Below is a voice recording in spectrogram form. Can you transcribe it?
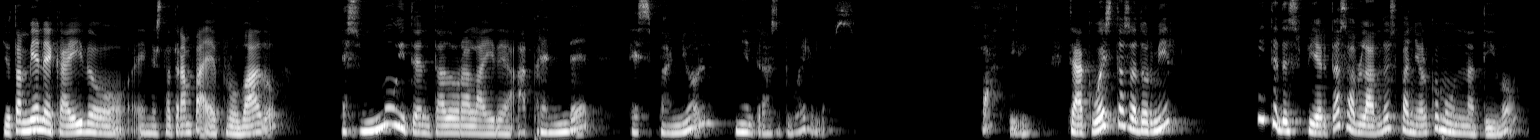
yo también he caído en esta trampa, he probado. Es muy tentadora la idea, aprender español mientras duermes. Fácil. Te acuestas a dormir y te despiertas hablando español como un nativo.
